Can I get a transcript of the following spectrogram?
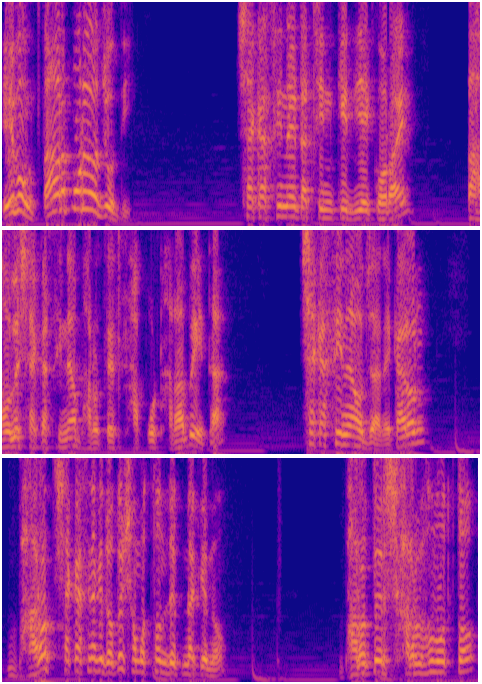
এবং তারপরেও যদি শেখ হাসিনা এটা চীনকে দিয়ে করায়, তাহলে শেখ হাসিনা ভারতের সাপোর্ট হারাবে এটা শেখ হাসিনাও জানে। কারণ ভারত শেখ হাসিনাকে যতই সমর্থন দেখ না কেন, ভারতের সার্বভৌমত্ব,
